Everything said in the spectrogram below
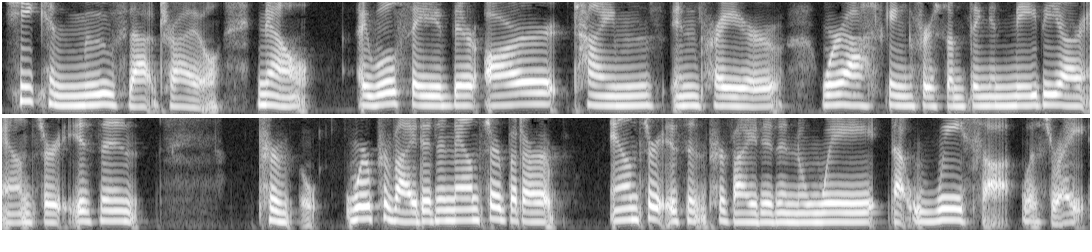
He can move that trial. Now, I will say there are times in prayer we're asking for something and maybe our answer isn't, we're provided an answer, but our answer isn't provided in a way that we thought was right.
